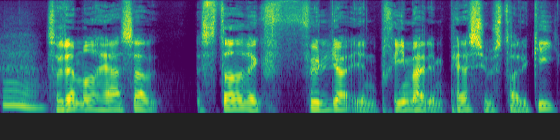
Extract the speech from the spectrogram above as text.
Hmm. Så på den måde har jeg så stadigvæk følger en primært en passiv strategi,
